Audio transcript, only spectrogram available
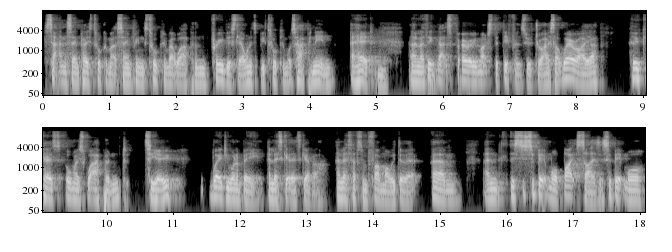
sat in the same place talking about the same things, talking about what happened previously. I wanted to be talking what's happening ahead. Mm. And I think that's very much the difference with Dryy. It's like, where are you? Who cares almost what happened to you? Where do you want to be? And let's get there together and let's have some fun while we do it. Um, and it's just a bit more bite size. It's a bit more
